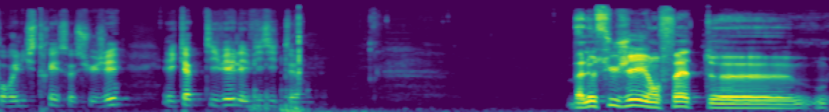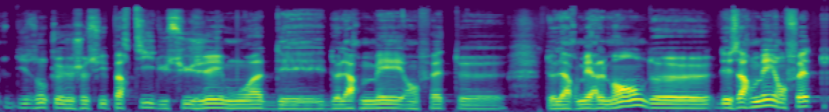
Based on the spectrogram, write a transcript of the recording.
pour illustrer ce sujet et captiver les visiteurs? Bah, le sujet, en fait, euh, disons que je suis parti du sujet, moi, de l'armée, en fait, euh, de l'armée allemande, euh, des armées, en fait,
